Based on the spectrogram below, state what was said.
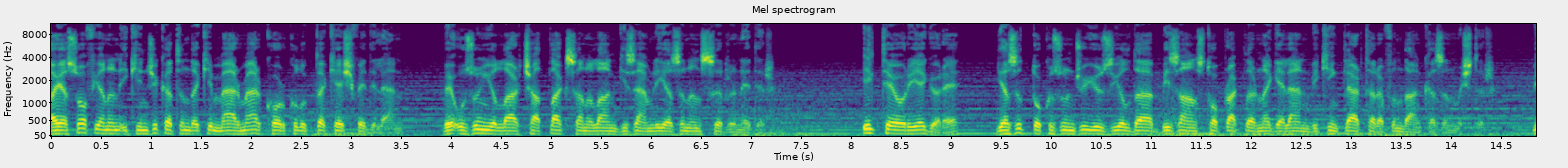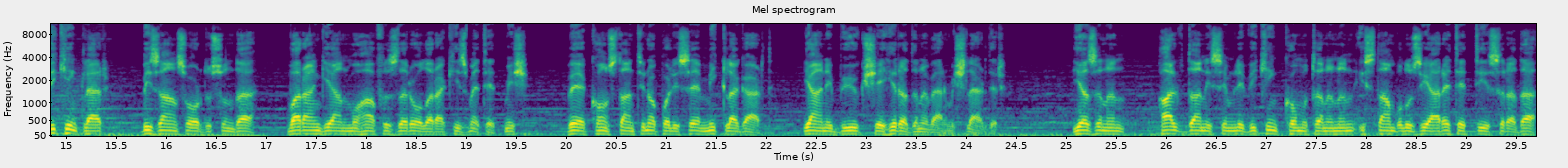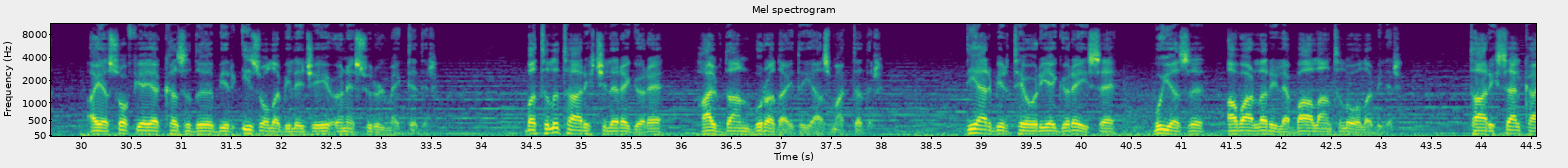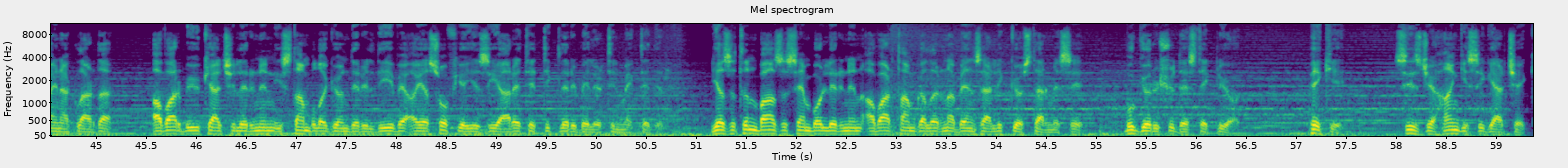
Ayasofya'nın ikinci katındaki mermer korkulukta keşfedilen ve uzun yıllar çatlak sanılan gizemli yazının sırrı nedir? İlk teoriye göre yazıt 9. yüzyılda Bizans topraklarına gelen Vikingler tarafından kazınmıştır. Vikingler, Bizans ordusunda Varangian muhafızları olarak hizmet etmiş ve Konstantinopolis'e Miklagard yani Büyük Şehir adını vermişlerdir. Yazının Halfdan isimli Viking komutanının İstanbul'u ziyaret ettiği sırada Ayasofya'ya kazıdığı bir iz olabileceği öne sürülmektedir. Batılı tarihçilere göre Halfdan buradaydı yazmaktadır. Diğer bir teoriye göre ise bu yazı avarlar ile bağlantılı olabilir. Tarihsel kaynaklarda avar büyükelçilerinin İstanbul'a gönderildiği ve Ayasofya'yı ziyaret ettikleri belirtilmektedir. Yazıtın bazı sembollerinin avar tamgalarına benzerlik göstermesi bu görüşü destekliyor. Peki, sizce hangisi gerçek?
